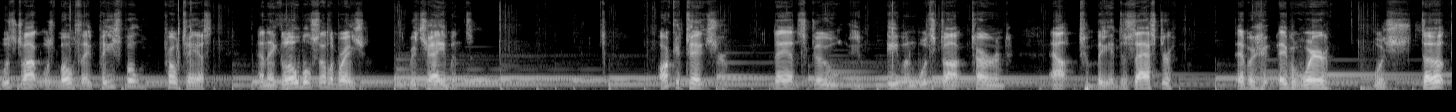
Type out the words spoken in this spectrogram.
Woodstock was both a peaceful protest and a global celebration. Richie Havens. Architecture, Dad's school, even Woodstock turned out to be a disaster. Every, everywhere was stuck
